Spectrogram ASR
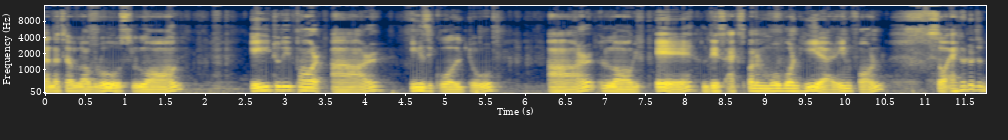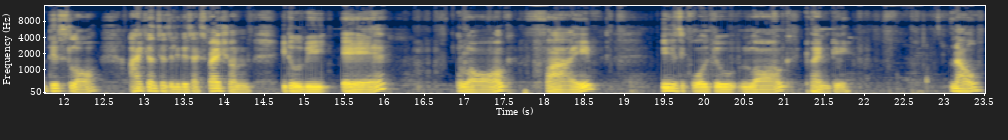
the natural log rules log a to the power r is equal to r log a. This exponent move on here in front. So according to this law i can say this expression it will be a log 5 is equal to log 20 now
